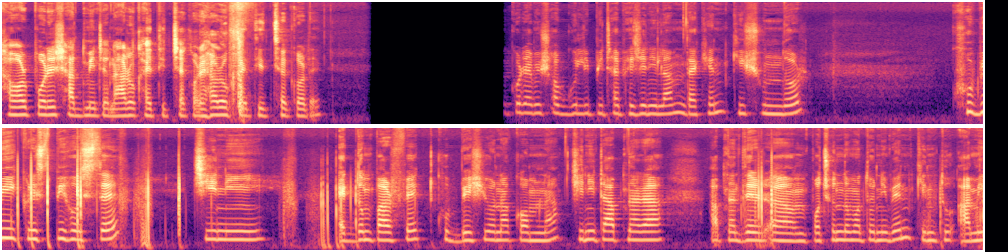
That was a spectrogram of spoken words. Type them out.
খাওয়ার পরে স্বাদ মেটে না আরও খাইতে ইচ্ছা করে আরও খাইতে ইচ্ছা করে। করে আমি সবগুলি পিঠা ভেজে নিলাম। দেখেন কি সুন্দর, খুবই ক্রিস্পি হচ্ছে চিনি একদম পারফেক্ট খুব বেশিও না, কম না। চিনিটা আপনারা আপনাদের পছন্দ মতো নেবেন। কিন্তু আমি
